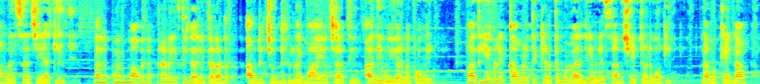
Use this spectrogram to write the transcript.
അവൾ സജ്ജയാക്കി പലപ്പോഴും അവന്റെ പ്രണയത്തിൽ അലി തളർന്നു അവന്റെ ചുണ്ടുകളിലെ മായാജാലത്തിൽ അലി ഉയർന്നു പൊങ്ങി. പതിയെ അവളെ കമിഴ്ത്തി കിടത്തുമ്പോൾ അല്ലി അവനെ സംശയത്തോടെ നോക്കി. നമുക്കെല്ലാം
